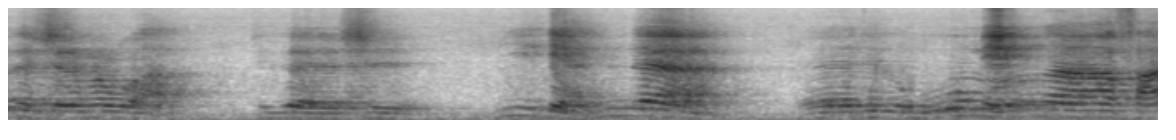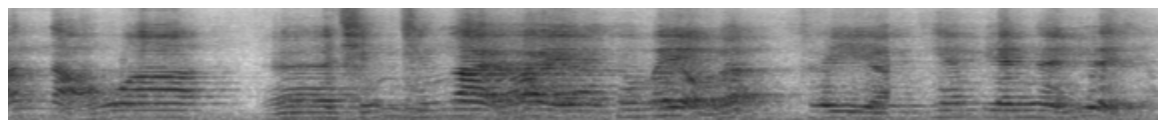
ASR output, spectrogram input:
个时候啊，这个是一点的呃这个无名啊、烦恼啊、呃情情爱爱呀、都没有了，所以啊，天边的月晓，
